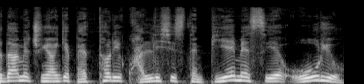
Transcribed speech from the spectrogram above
그 다음에 중요한 게 배터리 관리 시스템 BMS의 오류.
